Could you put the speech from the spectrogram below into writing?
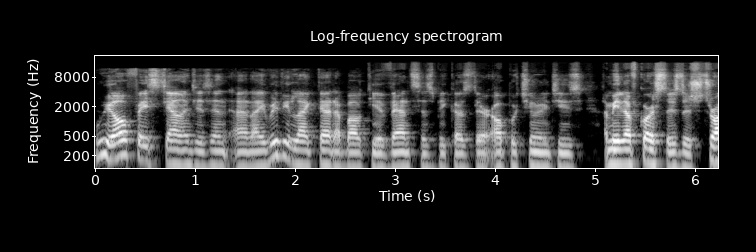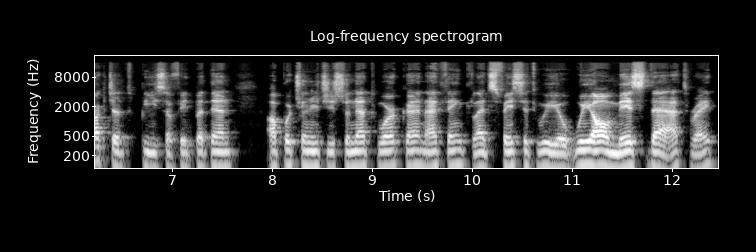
We all face challenges, and, and I really like that about the events is because there are opportunities. I mean, of course, there's the structured piece of it, but then opportunities to network. And I think, let's face it, we we all miss that, right?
